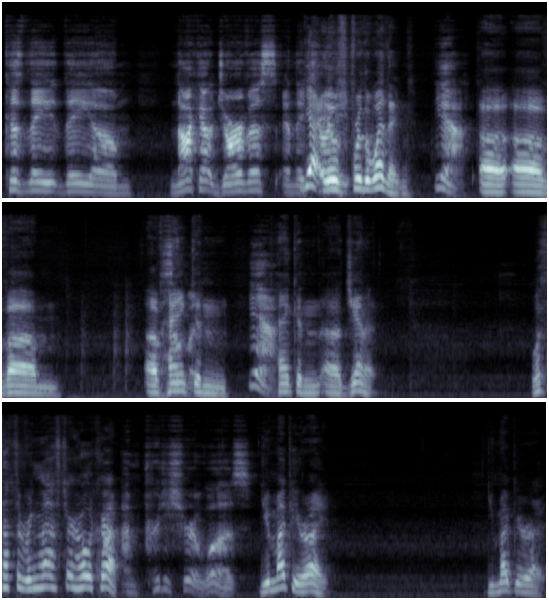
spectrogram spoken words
because they they um knock out Jarvis and they Yeah, try, it was for the wedding. yeah uh, of um of Hank Somebody. and yeah. Hank and uh, Janet. Was that the ringmaster? Holy crap! I'm pretty sure it was. You might be right. You might be right.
